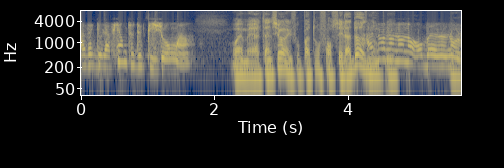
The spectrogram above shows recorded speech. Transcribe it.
avec de la fiente de pigeon. hein. Ouais, mais attention, il faut pas trop forcer la dose Ah non non, plus. non, non, non, ben, non,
